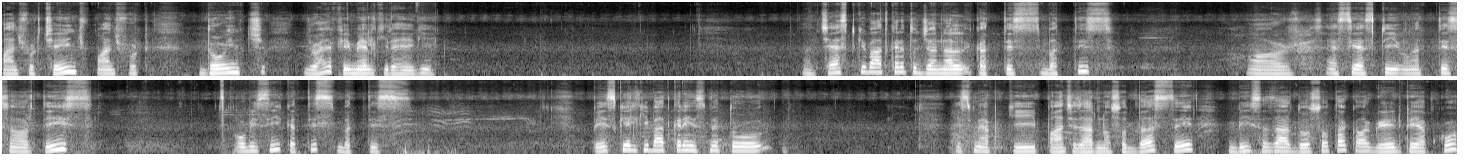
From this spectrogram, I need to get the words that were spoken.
पाँच फुट छः इंच, पाँच फुट दो इंच जो है फीमेल की रहेगी। चेस्ट की बात करें तो जनरल इकतीस, बत्तीस और एस सी एस टी उनतीस और तीस ओ बी सी इकतीस, बत्तीस। पे स्केल की बात करें, इसमें तो इसमें आपकी पाँच हज़ार नौ सौ दस से बीस हज़ार दो सौ तक और ग्रेड पे आपको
